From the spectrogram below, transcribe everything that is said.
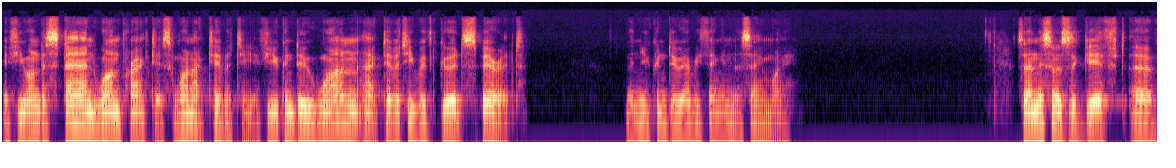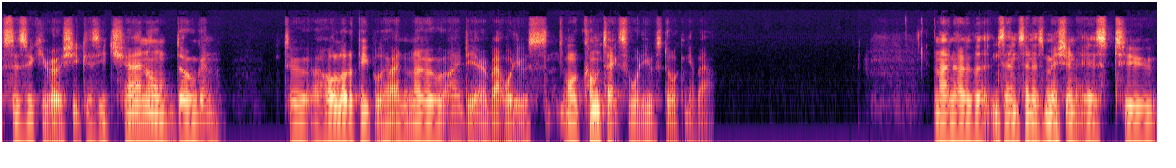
if you understand one practice, one activity, if you can do one activity with good spirit, then you can do everything in the same way. So, and this was a gift of Suzuki Roshi because he channeled Dogen to a whole lot of people who had no idea about what he was, or context of what he was talking about. And I know that Zen Center's mission is to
